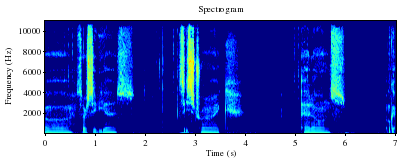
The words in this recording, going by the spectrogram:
Uh, it's srcds, C Strike, add-ons. Okay.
